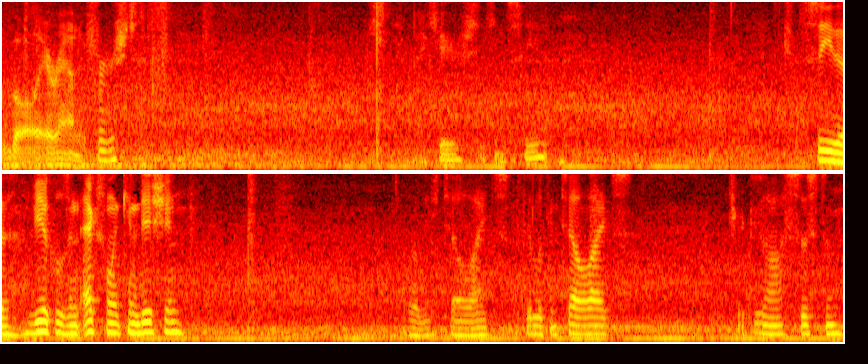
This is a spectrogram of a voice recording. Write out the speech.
We'll go all the way around it first. Back here so you can see it. See the vehicle's in excellent condition. I love these tail lights. Good looking tail lights. Your exhaust system.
